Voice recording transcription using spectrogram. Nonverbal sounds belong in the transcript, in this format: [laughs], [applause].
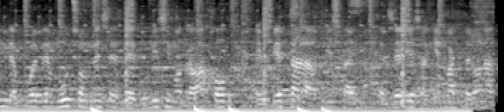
después de muchos meses de durísimo trabajo, empieza la fiesta de Master Series aquí en Barcelona.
